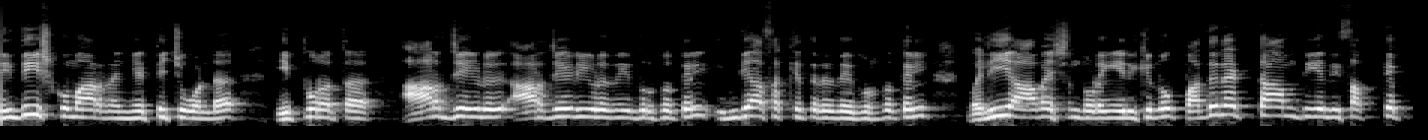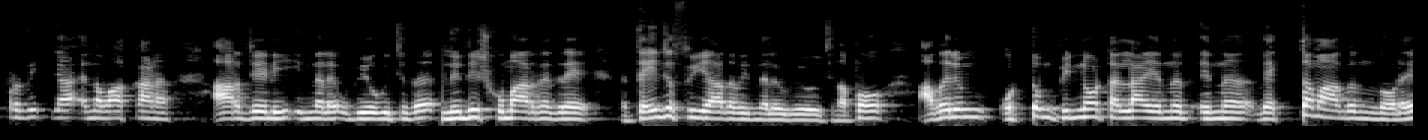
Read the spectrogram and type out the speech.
നിതീഷ് കുമാറിനെ ഞെട്ടിച്ചുകൊണ്ട് ഇപ്പുറത്ത് ആർ ജെയുടെ ആർ ജെ ഡിയുടെ നേതൃത്വത്തിൽ ഇന്ത്യ സഖ്യത്തിന്റെ നേതൃത്വത്തിൽ വലിയ ആവേശം തുടങ്ങിയിരിക്കുന്നു. പതിനെട്ടാം തീയതി സത്യപ്രതിജ്ഞ എന്ന വാക്കാണ് ആർ ജെ ഡി ഇന്നലെ ഉപയോഗിച്ചത്. നിതീഷ് കുമാറിനെതിരെ തേജസ്വി യാദവ് ഇന്നലെ ഉപയോഗിച്ചത്. അപ്പോൾ അവരും ഒട്ടും പിന്നോട്ടല്ല എന്ന് എന്ന് വ്യക്തമാകുന്നതോടെ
